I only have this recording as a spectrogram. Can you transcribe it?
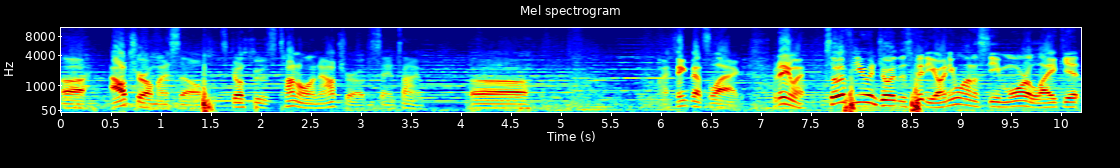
uh, outro myself. Let's go through this tunnel and outro at the same time. Uh, I think that's lag. But anyway, so if you enjoyed this video and you want to see more like it,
